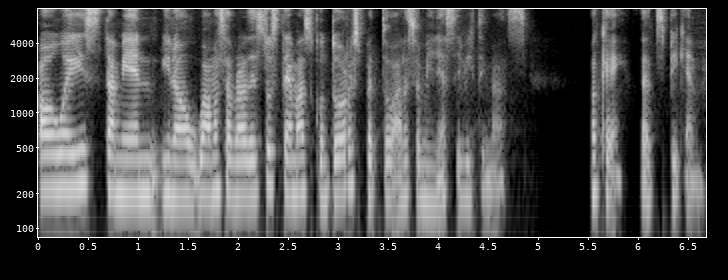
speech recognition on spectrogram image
always, también, you know, vamos a hablar de estos temas con todo respeto a las familias y víctimas. Okay, let's begin.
